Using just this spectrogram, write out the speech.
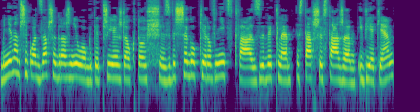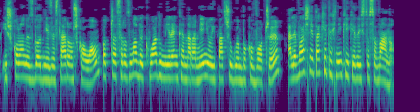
Mnie na przykład zawsze drażniło, gdy przyjeżdżał ktoś z wyższego kierownictwa, zwykle starszy stażem i wiekiem i szkolony zgodnie ze starą szkołą. Podczas rozmowy kładł mi rękę na ramieniu i patrzył głęboko w oczy, ale właśnie takie techniki kiedyś stosowano.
